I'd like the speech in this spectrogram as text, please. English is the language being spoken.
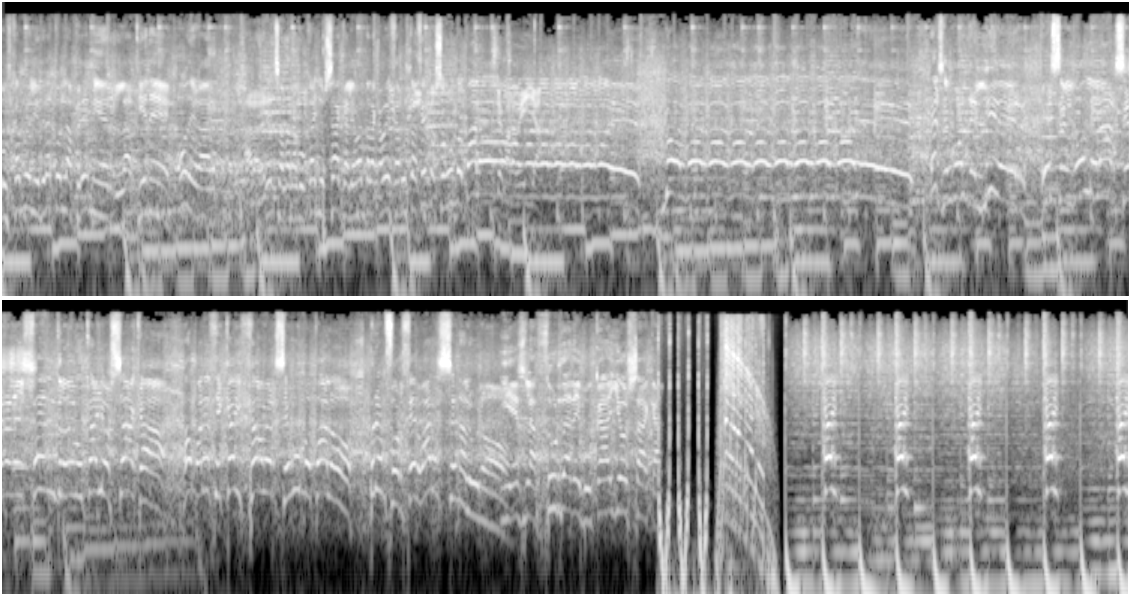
Buscando el liderato en la Premier. La tiene Odegaard. A la derecha para Bucayo Saca. Levanta la cabeza, busca el centro, segundo palo. ¡Qué maravilla! ¡Gol, gol, gol, gol, gol, gol, gol! Es el gol del líder. Es el gol del Arsenal en el centro de Bucayo Saca. Aparece Kai Havertz, segundo palo. Brentford 0, Arsenal 1. Y es la zurda de Bucayo Saka. Kai,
